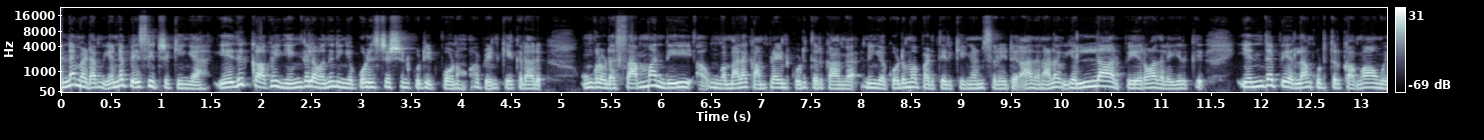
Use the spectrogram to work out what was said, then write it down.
என்ன மேடம் என்ன பேசிகிட்டு இருக்கீங்க? எதுக்காக எங்களை வந்து நீங்கள் போலீஸ் ஸ்டேஷன் கூட்டிகிட்டு போகணும் அப்படின்னு கேட்குறாரு உங்களோட சம்மந்தி உங்கள் மேலே கம்ப்ளைண்ட் கொடுத்துருக்காங்க. நீங்கள் கொடுமைப்படுத்தியிருக்கீங்கன்னு சொல்லிட்டு. அதனால் எல்லார் பேரும் அதில் இருக்குது எந்த பேர்லாம் கொடுத்துருக்காங்களோ அவங்க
